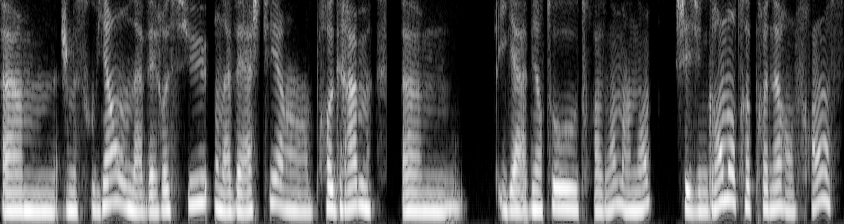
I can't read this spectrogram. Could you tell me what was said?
je me souviens, on avait reçu, on avait acheté un programme il y a bientôt trois ans maintenant, chez une grande entrepreneur en France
